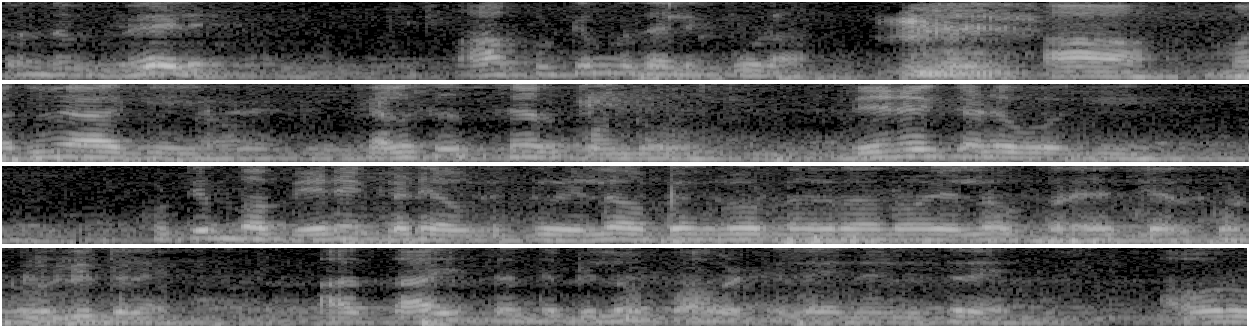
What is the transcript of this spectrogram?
ಒಂದು ವೇಳೆ ಆ ಕುಟುಂಬದಲ್ಲಿ ಕೂಡ ಆ ಮದುವೆ ಆಗಿ ಕೆಲಸಕ್ಕೆ ಸೇರಿಕೊಂಡು ಬೇರೆ ಕಡೆ ಹೋಗಿ, ಕುಟುಂಬ ಬೇರೆ ಕಡೆ ಅವರಿದ್ದು, ಎಲ್ಲೋ ಬೆಂಗಳೂರು ನಗರನೋ, ಎಲ್ಲೋ ಕಡೆ ಸೇರಿಕೊಂಡು ಹೋಗಿದ್ದರೆ ಆ ತಾಯಿ ತಂದೆ ಬಿಲೋ ಪಾವರ್ಟಿ ಲೈನಲ್ಲಿದ್ದರೆ ಅವರು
